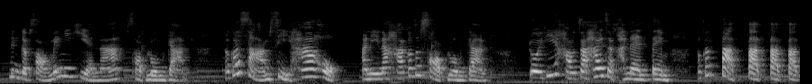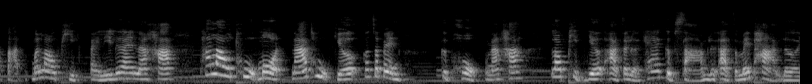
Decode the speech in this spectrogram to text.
1 กับ 2 ไม่มีเขียนนะ สอบรวมกัน แล้วก็ 3 4 5 6 อันนี้นะคะก็จะสอบรวมกัน โดยที่เขาจะให้จากคะแนนเต็ม แล้วก็ตัดตัดตัดตัดตัดเมื่อเราผิดไปเรื่อยๆนะคะ ถ้าเราถูกหมดนะถูกเยอะก็จะเป็นเกือบ6นะคะ เราผิดเยอะอาจจะเหลือแค่เกือบ3 หรืออาจจะไม่ผ่านเลย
